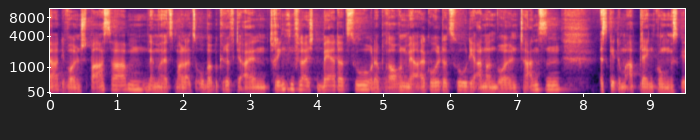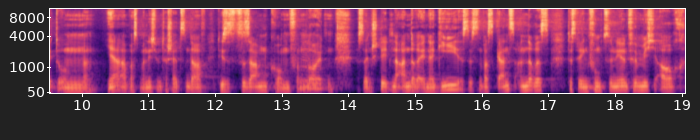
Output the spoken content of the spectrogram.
ja, die wollen Spaß haben. Nehmen wir jetzt mal als Oberbegriff. Die einen trinken vielleicht mehr dazu oder brauchen mehr Alkohol dazu, die anderen wollen tanzen. Es geht um Ablenkung, es geht um, ja, was man nicht unterschätzen darf, dieses Zusammenkommen von mhm. Leuten. Es entsteht eine andere Energie, es ist was ganz anderes. Deswegen funktionieren für mich auch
